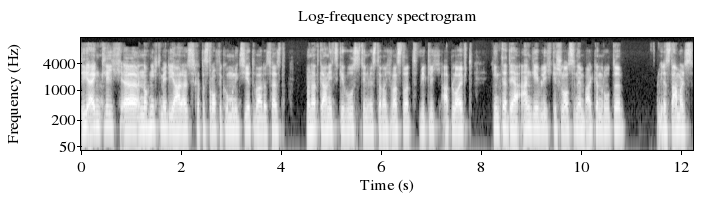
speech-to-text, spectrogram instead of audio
die eigentlich äh, noch nicht medial als Katastrophe kommuniziert war. Das heißt, man hat gar nichts gewusst in Österreich, was dort wirklich abläuft hinter der angeblich geschlossenen Balkanroute, wie das damals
